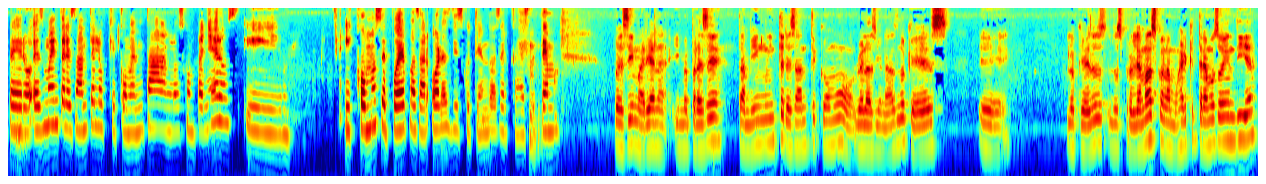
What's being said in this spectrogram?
Pero es muy interesante lo que comentan los compañeros y, y cómo se puede pasar horas discutiendo acerca de este tema. Pues sí, Mariana, y me parece también muy interesante cómo relacionas lo que es eh, lo que es los, los, problemas con la mujer que tenemos hoy en día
